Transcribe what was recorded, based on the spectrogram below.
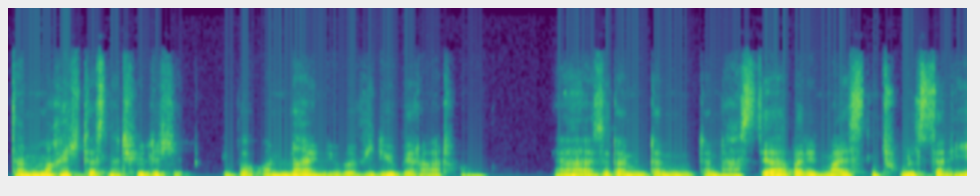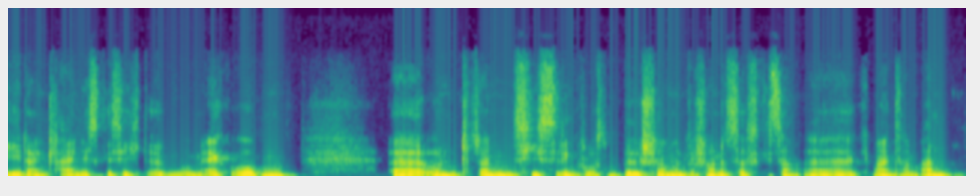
dann mache ich das natürlich über Online, über Videoberatung. Ja, also dann, dann, dann hast du ja bei den meisten Tools dann eh dein kleines Gesicht irgendwo im Eck oben äh, und dann siehst du den großen Bildschirm und wir schauen uns das äh, gemeinsam an.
